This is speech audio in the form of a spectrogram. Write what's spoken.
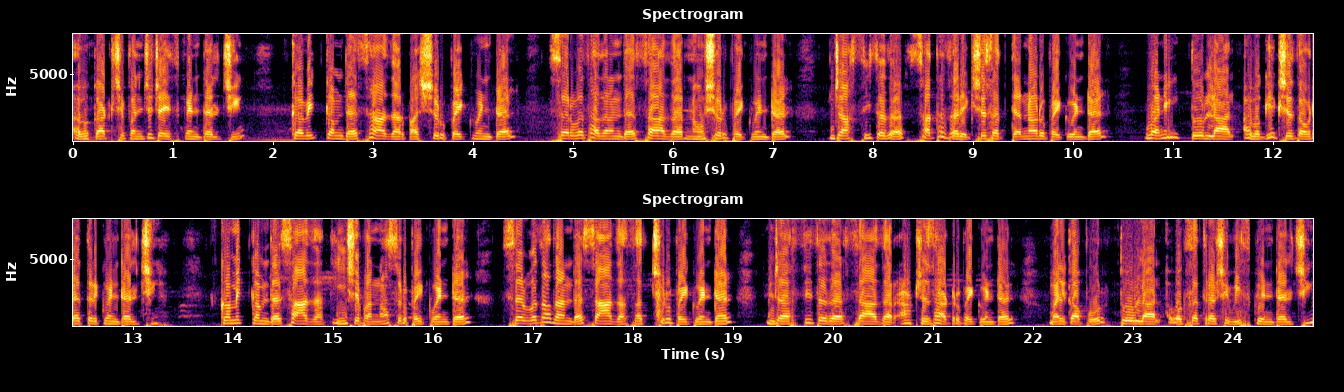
अवक आठशे पंचेचाळीस क्विंटलची कमीत कमी दर सहा हजार पाचशे रुपये क्विंटल. सर्वसाधारण दर सहा हजार नऊशे रुपये क्विंटल जास्तीचा दर सात हजार एकशे सत्त्याण्णव रुपये क्विंटल वणी तूर लाल अवघ एकशे चौऱ्याहत्तर क्विंटलची. कमीत कमी दर सहा हजार तीनशे पन्नास रुपये क्विंटल सर्वसाधारण दर सहा हजार सातशे रुपये क्विंटल जास्तीचा दर सहा हजार आठशे साठ रुपये क्विंटल मलकापूर तूर लाल अवघ सतराशे वीस क्विंटलची.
